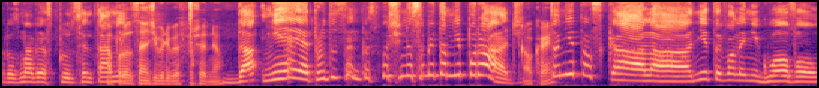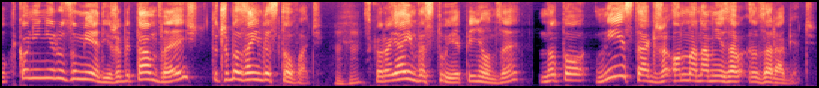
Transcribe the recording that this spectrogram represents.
rozmawia z A producentami. producenci byli bezpośrednio. Da, nie, producent bezpośrednio sobie tam nie poradzi. Okej. To nie ta skala, nie te walenie głową. Tylko oni nie rozumieli, żeby tam wejść, to trzeba zainwestować. Skoro ja inwestuję pieniądze, no to nie jest tak, że on ma na mnie za, zarabiać.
